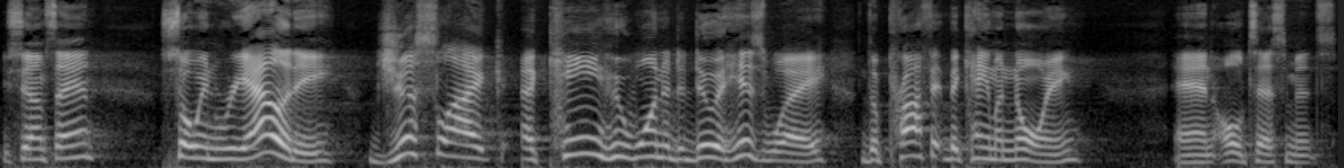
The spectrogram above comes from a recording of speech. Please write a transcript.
you see what I'm saying? So in reality, just like a king who wanted to do it his way, the prophet became annoying, and Old Testament's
